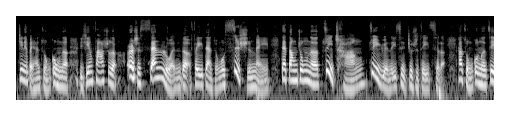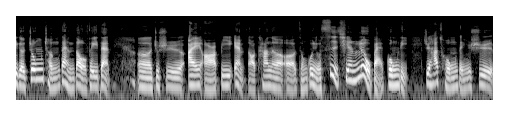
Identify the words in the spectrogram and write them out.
今年北韩总共呢已经发射了二十三轮的飞弹，总共四十枚。在当中呢，最长最远的一次就是这一次了。它总共呢这个中程弹道飞弹，呃，就是 IRBM 啊，它呢呃总共有四千六百。百公里，所以它从等于是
